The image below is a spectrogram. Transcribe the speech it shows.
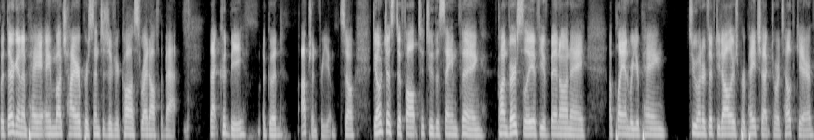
but they're going to pay a much higher percentage of your costs right off the bat. That could be a good option for you. So don't just default to, to the same thing. Conversely, if you've been on a, a plan where you're paying $250 per paycheck towards healthcare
